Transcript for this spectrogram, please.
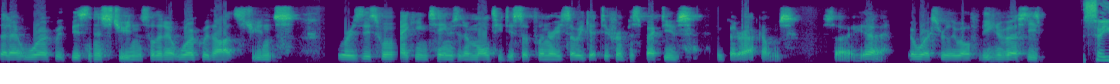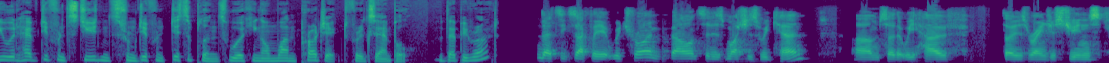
They don't work with business students or they don't work with art students. Whereas this, we're making teams that are multidisciplinary, so we get different perspectives and better outcomes. So yeah, it works really well for the universities. So you would have different students from different disciplines working on one project, for example. Would that be right? That's exactly it. We try and balance it as much as we can, um, so that we have those range of students.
